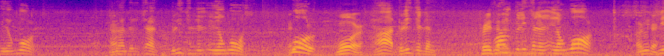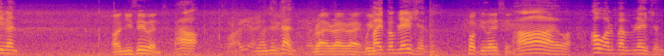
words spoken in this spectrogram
in a war. Huh? You understand? President in a war. War. War. Ah, president. President. One president in a war. New Zealand. Oh, New Zealand. Ah, you understand? Right, right, right. We My population. population. Ah, our population.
